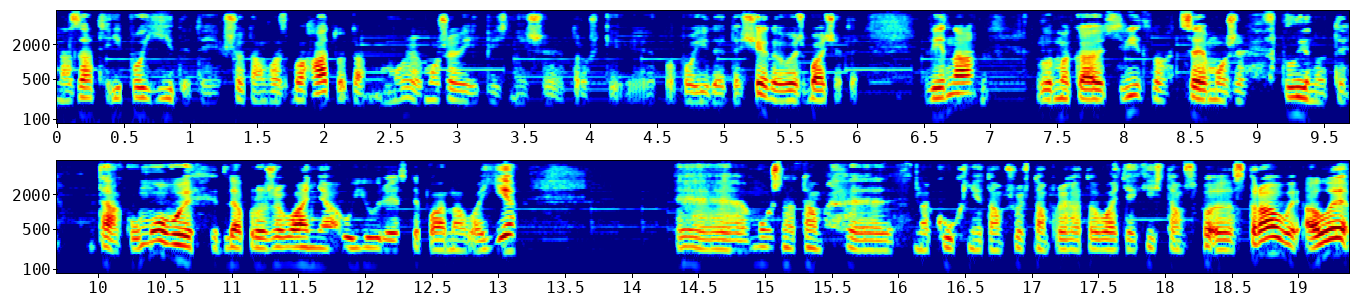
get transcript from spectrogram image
назад і поїдете. Якщо там вас багато, там може, може і пізніше трошки е, по- поїдете ще. Ви ж бачите, війна, вимикають світло, це може вплинути. Так, умови для проживання у Юрія Степанова є. Е, можна там е, на кухні там щось там приготувати, якісь там е, страви, але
